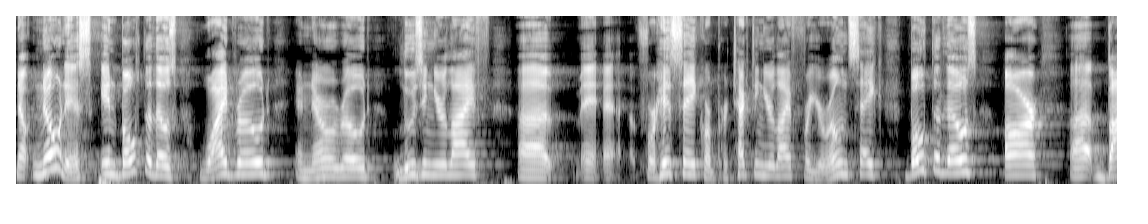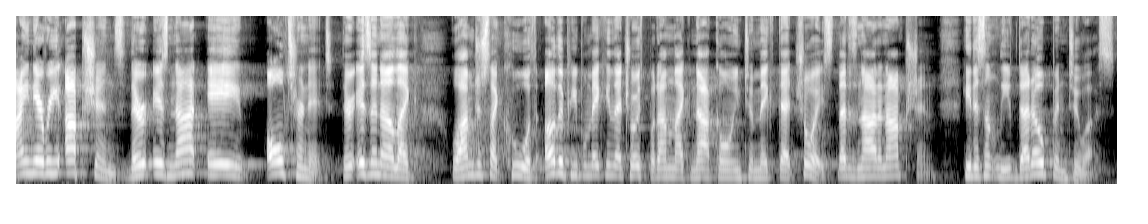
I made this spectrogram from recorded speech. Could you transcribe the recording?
Now, notice in both of those wide road and narrow road, losing your life uh, eh, eh, for his sake or protecting your life for your own sake, both of those are uh, binary options. There is not a alternate. There isn't a like, well, I'm just like cool with other people making that choice, but I'm like not going to make that choice. That is not an option. He doesn't leave that open to us.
